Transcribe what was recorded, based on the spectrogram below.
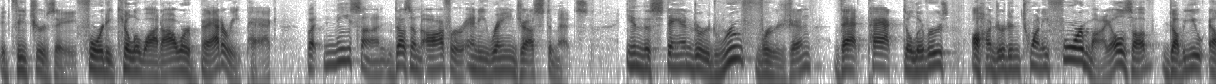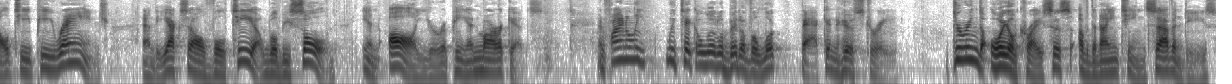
It features a 40 kilowatt hour battery pack, but Nissan doesn't offer any range estimates. In the standard roof version, that pack delivers 124 miles of WLTP range, and the XL Voltia will be sold in all European markets. And finally, we take a little bit of a look back in history. During the oil crisis of the 1970s,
